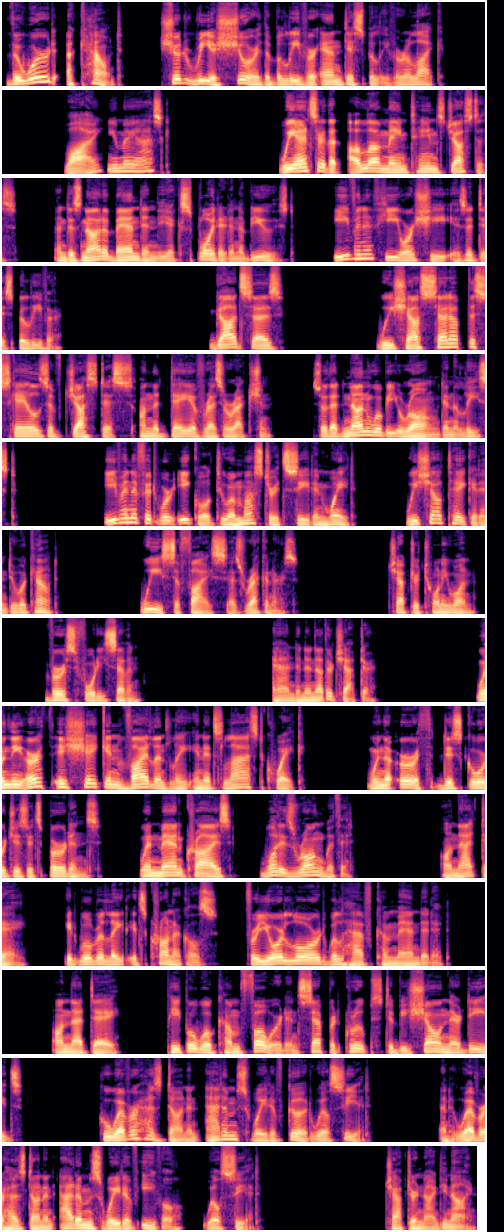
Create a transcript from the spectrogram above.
The word account should reassure the believer and disbeliever alike. Why, you may ask? We answer that Allah maintains justice and does not abandon the exploited and abused, even if he or she is a disbeliever. God says, We shall set up the scales of justice on the day of resurrection, so that none will be wronged in the least. Even if it were equal to a mustard seed in weight, we shall take it into account. We suffice as reckoners. Chapter 21, verse 47. And in another chapter, when the earth is shaken violently in its last quake, when the earth disgorges its burdens, when man cries, What is wrong with it? On that day, it will relate its chronicles, for your Lord will have commanded it. On that day, people will come forward in separate groups to be shown their deeds. Whoever has done an atom's weight of good will see it, and whoever has done an atom's weight of evil will see it. Chapter 99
